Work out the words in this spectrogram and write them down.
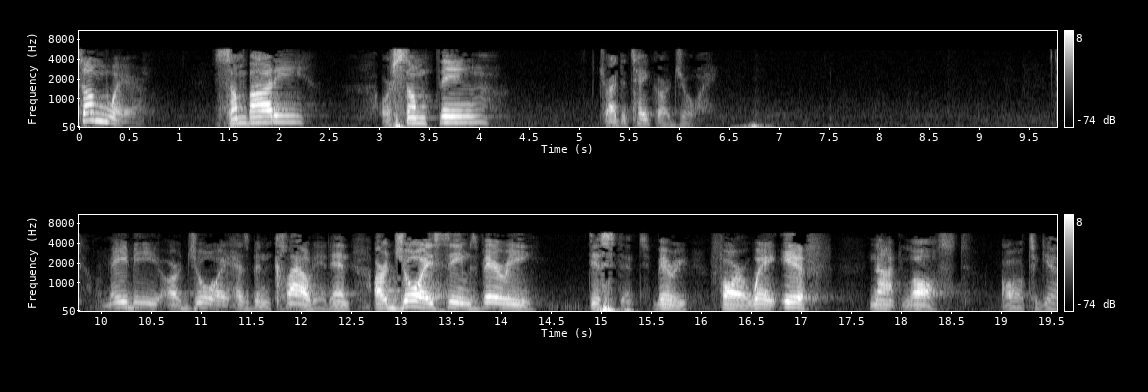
somewhere, somebody or something tried to take our joy. Maybe our joy has been clouded and our joy seems very distant, very far away, if not lost altogether.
